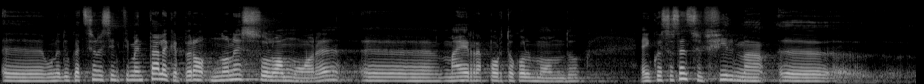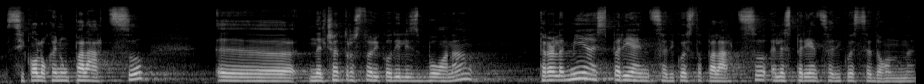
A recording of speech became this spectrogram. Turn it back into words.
Eh, un'educazione sentimentale che però non è solo amore, eh, ma è il rapporto col mondo. E in questo senso il film eh, si colloca in un palazzo eh, nel centro storico di Lisbona, tra la mia esperienza di questo palazzo e l'esperienza di queste donne.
